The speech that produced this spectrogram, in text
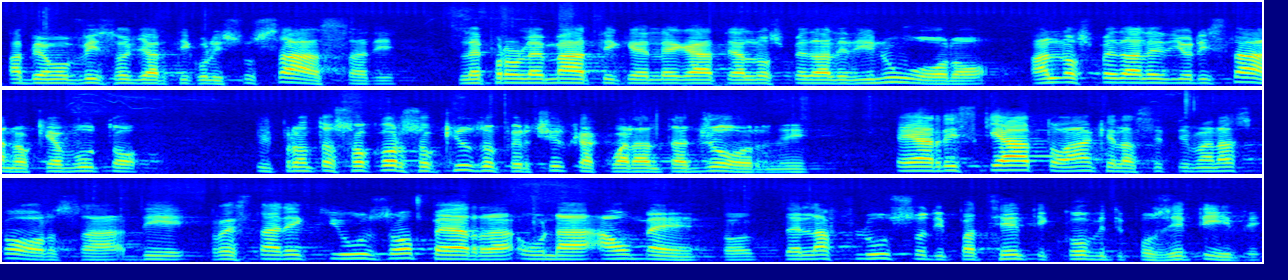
Abbiamo visto gli articoli su Sassari, le problematiche legate all'ospedale di Nuoro, all'ospedale di Oristano che ha avuto il pronto soccorso chiuso per circa 40 giorni e ha rischiato anche la settimana scorsa di restare chiuso per un aumento dell'afflusso di pazienti Covid positivi.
